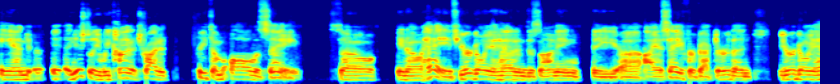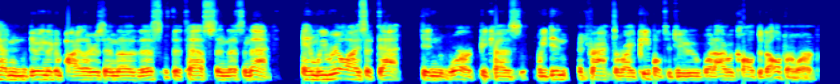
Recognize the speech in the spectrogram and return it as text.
And initially, we kind of try to treat them all the same. So you know, hey, if you're going ahead and designing the uh, ISA for Vector, then you're going ahead and doing the compilers and the this, the tests and this and that. And we realized that that didn't work because we didn't attract the right people to do what I would call developer work,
